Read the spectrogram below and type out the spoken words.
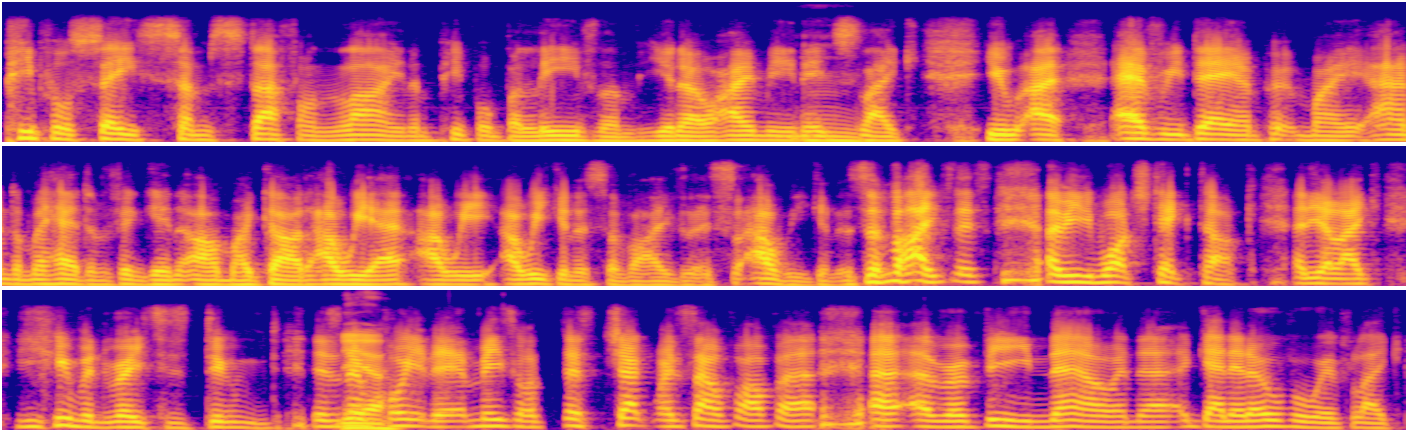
people say some stuff online and people believe them you know i mean? Mm. it's like you I, every day i'm putting my hand on my head and thinking oh my god are we are we are we going to survive this? Are we going to survive this? I mean watch tiktok and you're like human race is doomed. There's no yeah. point in it. I may as well just chuck myself off a, a, a ravine now and uh, get it over with like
